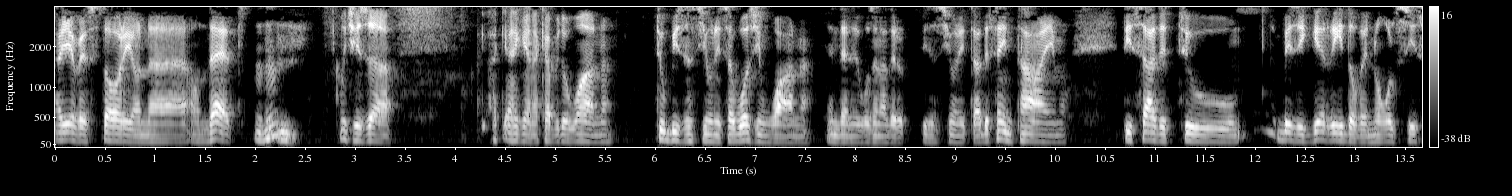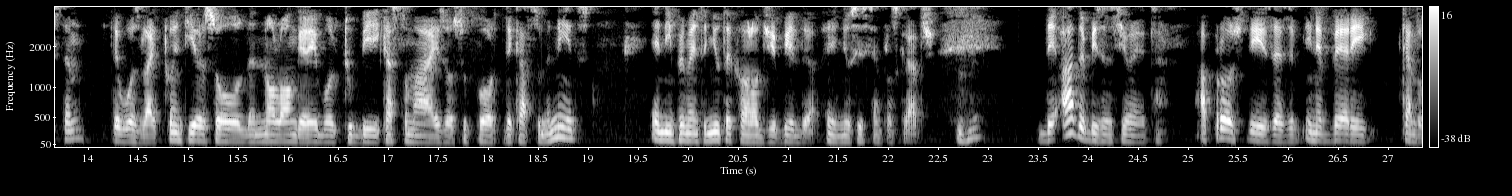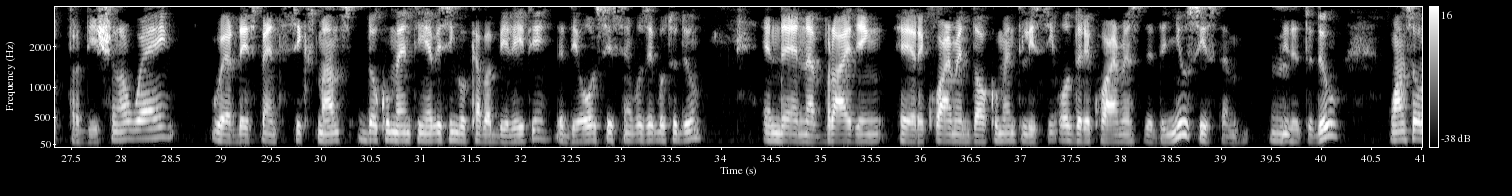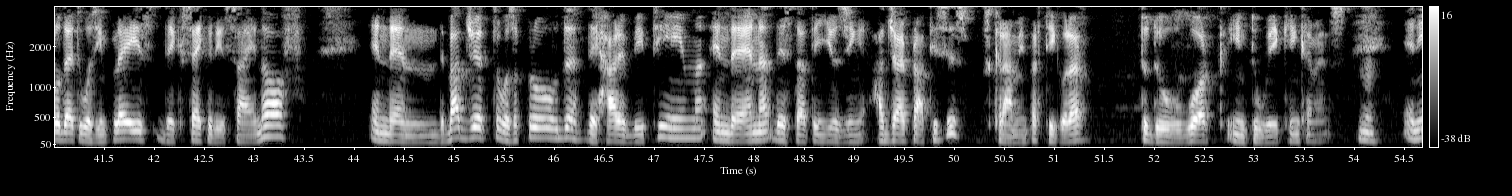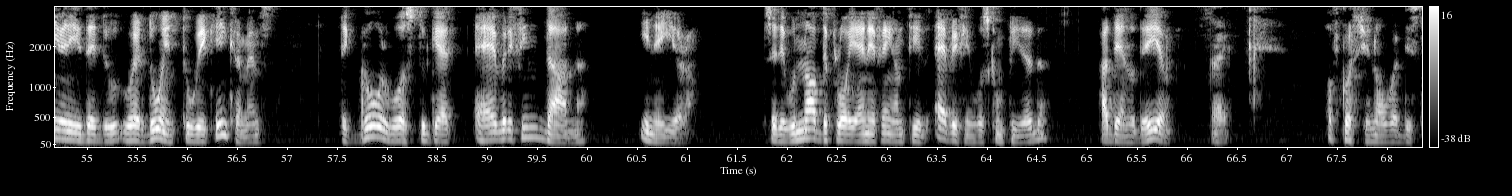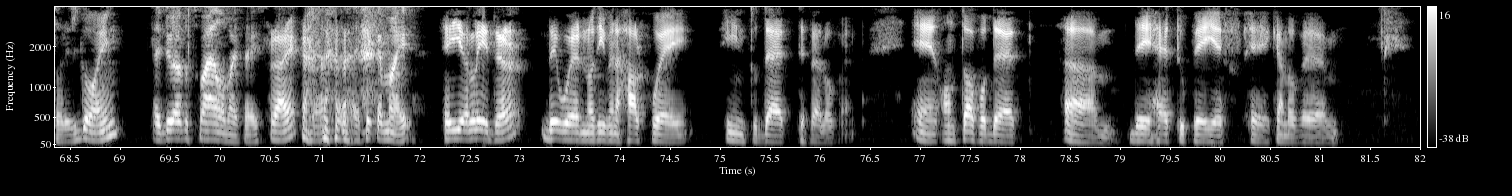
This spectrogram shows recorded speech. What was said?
I have a story on uh, on that, which is uh, again a Capital One, two business units. I was in one, and then it was another business unit at the same time. Decided to basically get rid of an old system that was like 20 years old and no longer able to be customized or support the customer needs, and implement a new technology, build a, new system from scratch. The other business unit approached this as a, in a very kind of traditional way, where they spent six months documenting every single capability that the old system was able to do, and then uh, writing a requirement document listing all the requirements that the new system needed to do. Once all of that was in place, the executive signed off, and then the budget was approved. They hired a big team, and then they started using agile practices, Scrum in particular, to do work in two week increments. Hmm. And even if they do, were doing two week increments, the goal was to get everything done in a year. So they would not deploy anything until everything was completed at the end of the year. Right. Of course, you know where this story is going, I do have a smile on my face. right? Yeah, I think I might. a year later, they were not even halfway into that development. And on top of that, um, they had to pay a kind of a,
